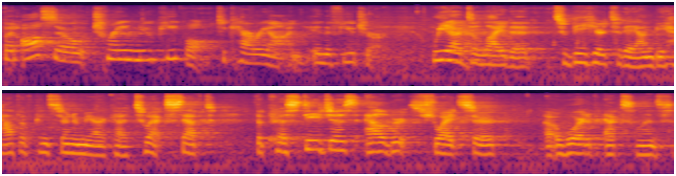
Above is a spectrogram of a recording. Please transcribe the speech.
but also train new people to carry on in the future. We are delighted to be here today on behalf of Concern America to accept the prestigious Albert Schweitzer Award of Excellence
